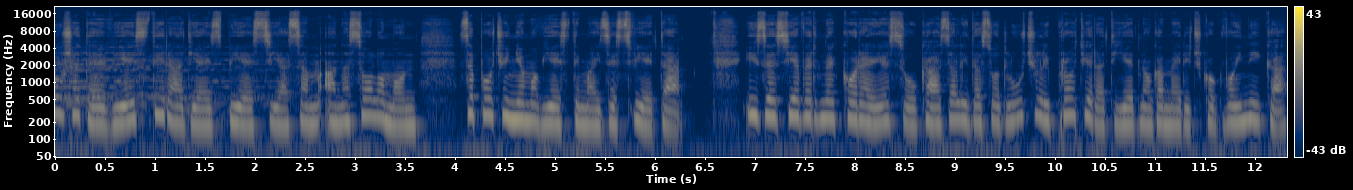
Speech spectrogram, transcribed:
Slušate vijesti radija SBS. Ja sam Ana Solomon. Započinjemo vijestima iz svijeta. Iz Sjeverne Koreje su ukazali da su odlučili protjerati jednog američkog vojnika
